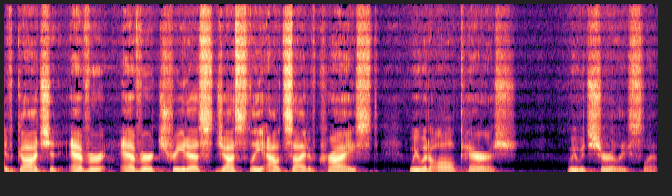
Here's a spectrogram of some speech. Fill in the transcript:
If God should ever, ever treat us justly outside of Christ, we would all perish. We would surely slip.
